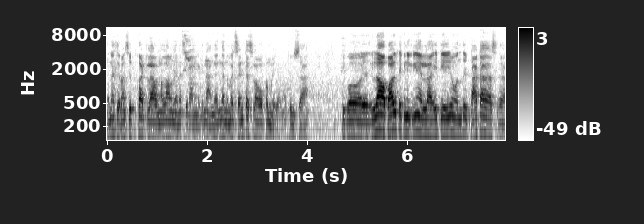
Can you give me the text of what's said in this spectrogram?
என்ன செய்கிறோம் சிப்காட்டில் அவங்கெல்லாம் வந்து என்ன செய்கிறாங்கன்னு கேட்டிங்கன்னா அங்கங்கே அந்த மாதிரி சென்டர்ஸ்லாம் ஓப்பன் பண்ணிடுவாங்க புதுசாக இப்போது எல்லா பாலிடெக்னிக்லையும் எல்லா ஐடிஐயும் வந்து டாடா ச-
